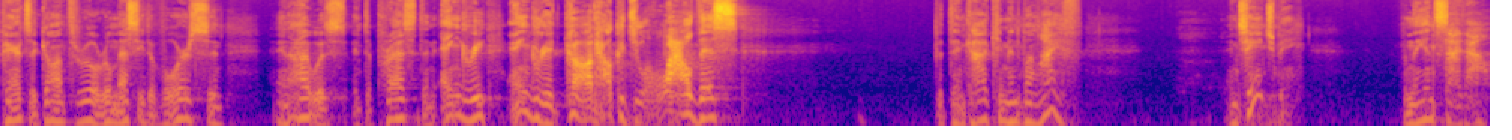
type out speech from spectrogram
parents had gone through a real messy divorce, and, and I was depressed and angry, angry at God. How could you allow this? But then God came into my life and changed me from the inside out.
